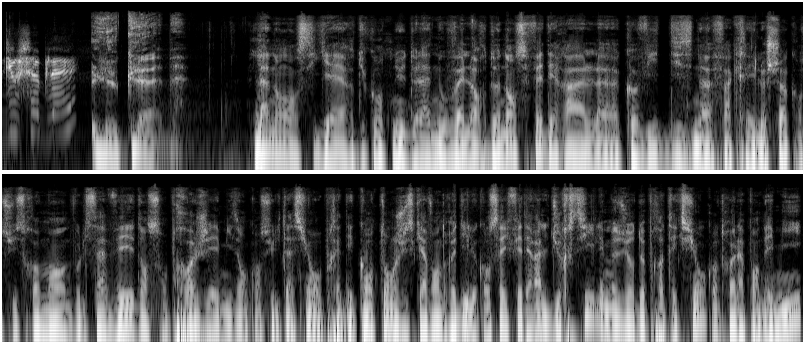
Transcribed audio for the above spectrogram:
Radio Chablais, le club. L'annonce hier du contenu de la nouvelle ordonnance fédérale euh, Covid-19 a créé le choc en Suisse romande, vous le savez, dans son projet mis en consultation auprès des cantons. Jusqu'à vendredi, le Conseil fédéral durcit les mesures de protection contre la pandémie.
